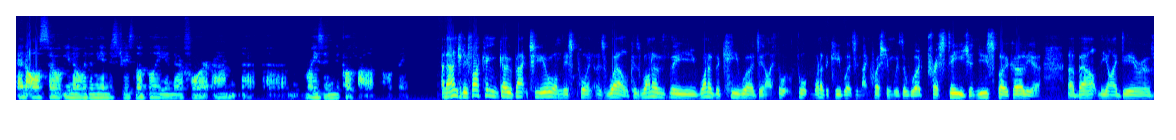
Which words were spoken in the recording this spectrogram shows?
and also you know within the industries locally and therefore um, uh, uh, raising the profile of and Angela, if I can go back to you on this point as well, because one of the one of the key words in I thought thought one of the key words in that question was the word prestige, and you spoke earlier about the idea of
